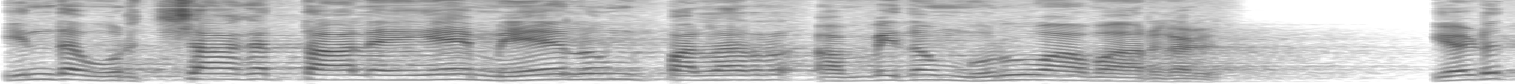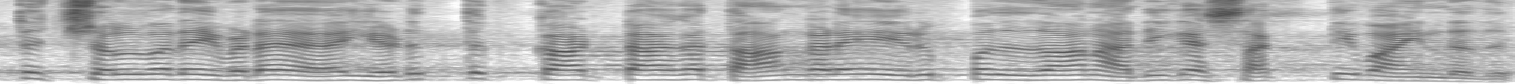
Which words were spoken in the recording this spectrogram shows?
இந்த உற்சாகத்தாலேயே மேலும் பலர் அவ்விதம் உருவாவார்கள். எடுத்துச் சொல்வதை விட எடுத்துக்காட்டாக தாங்களே இருப்பதுதான் அதிக சக்தி வாய்ந்தது.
